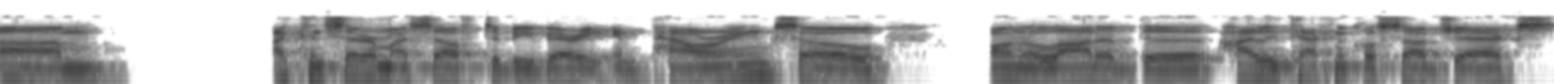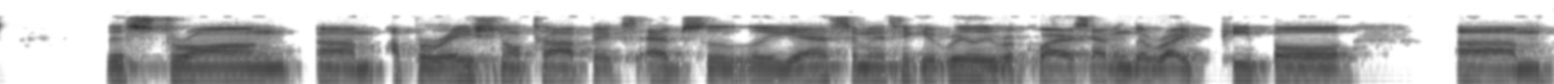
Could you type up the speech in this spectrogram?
um, I consider myself to be very empowering. So, on a lot of the highly technical subjects, the strong um, operational topics, absolutely yes. I mean, I think it really requires having the right people, um,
